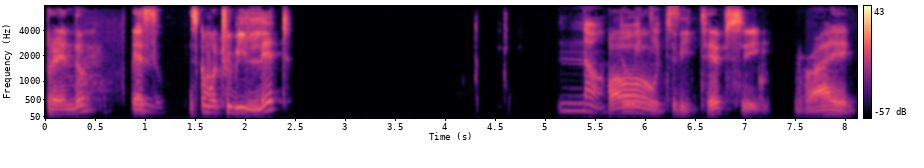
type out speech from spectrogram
prendo, es, Prendo. es como to be lit. No, to Oh, be to be tipsy. tipsy, right.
